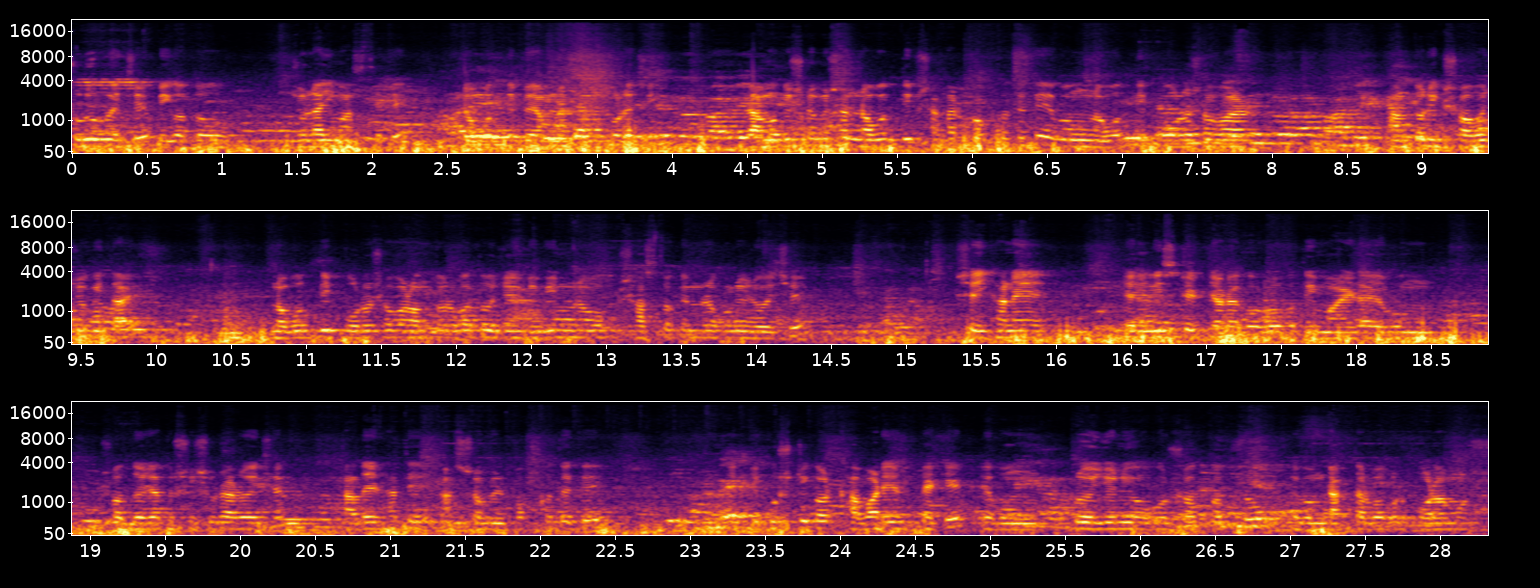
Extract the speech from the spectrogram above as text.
শুরু হয়েছে বিগত জুলাই মাস থেকে। নবদ্বীপে আমরা শুরু করেছি। রামকৃষ্ণ মিশন নবদ্বীপ শাখার পক্ষ থেকে এবং নবদ্বীপ পৌরসভার আন্তরিক সহযোগিতায় নবদ্বীপ পৌরসভার অন্তর্গত যে বিভিন্ন স্বাস্থ্যকেন্দ্রগুলি রয়েছে, সেইখানে এনলিস্টেড যারা গর্ভবতী মায়েরা এবং সদ্যজাত শিশুরা রয়েছেন, তাদের হাতে আশ্রমের পক্ষ থেকে একটি পুষ্টিকর খাবারের প্যাকেট এবং প্রয়োজনীয় ঔষধপত্র এবং ডাক্তারবাবুর পরামর্শ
